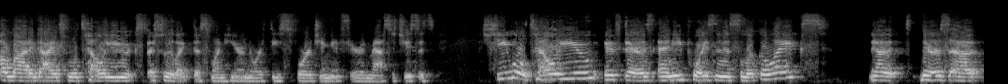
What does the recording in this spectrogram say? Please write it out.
a lot of guides will tell you, especially like this one here, Northeast Foraging, if you're in Massachusetts, she will tell you if there's any poisonous lookalikes. Now, there's a,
